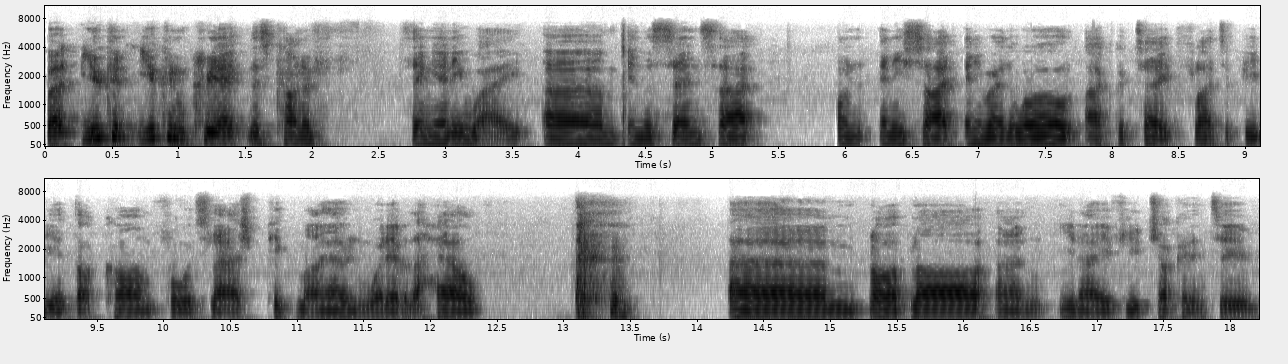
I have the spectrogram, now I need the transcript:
But you can you can create this kind of thing anyway, um, in the sense that on any site anywhere in the world, I could take flighttopedia.com forward slash pick my own whatever the hell. um, blah blah blah, and you know if you chuck it into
